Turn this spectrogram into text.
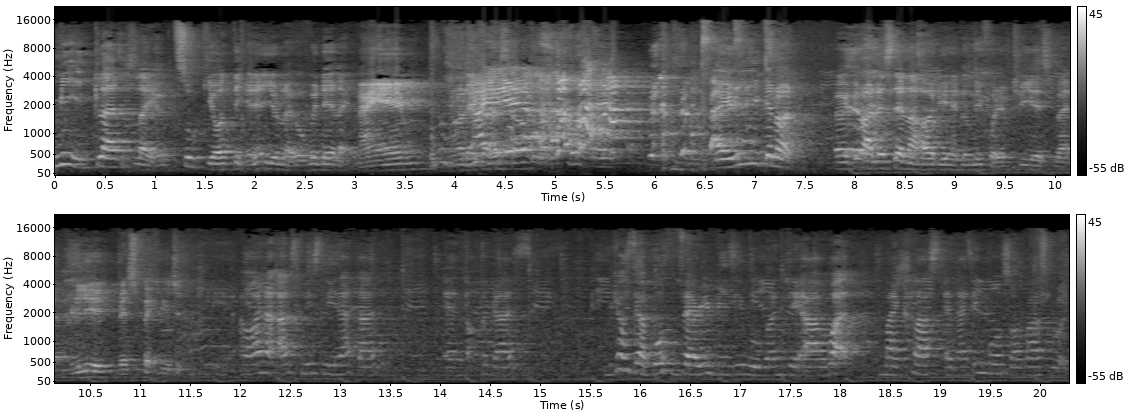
me in class is like so chaotic, and then you're like over there like name, you know that kind of stuff. So I, I really cannot, uh, cannot understand lah how do you handle me for the three years, but really respect you. I wanna ask Miss Lina Tan and Dr. Gan because they are both very busy women. They are what my class and I think most of us would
